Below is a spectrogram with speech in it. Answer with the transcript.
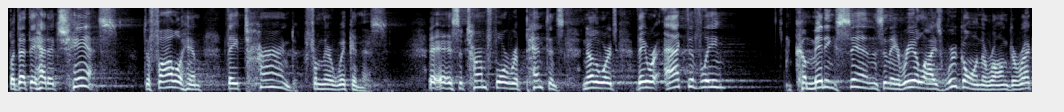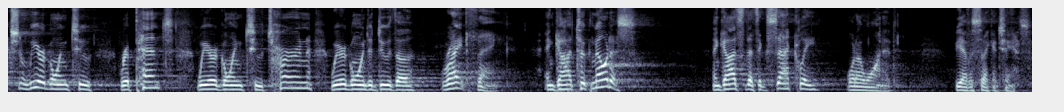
but that they had a chance to follow him, they turned from their wickedness. It's a term for repentance. In other words, they were actively committing sins and they realized we're going the wrong direction. We are going to repent. We are going to turn. We are going to do the right thing. And God took notice. And God said, That's exactly what I wanted. You have a second chance.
